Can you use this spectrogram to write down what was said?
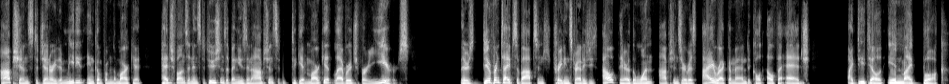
options to generate immediate income from the market. Hedge funds and institutions have been using options to, get market leverage for years. There's different types of options trading strategies out there. The one option service I recommend called Alpha Edge, I detail it in my book.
